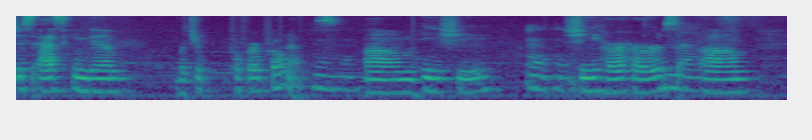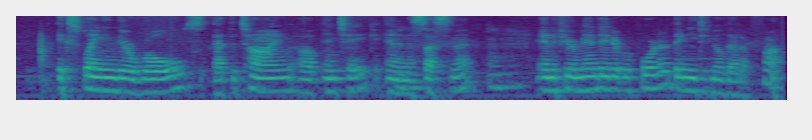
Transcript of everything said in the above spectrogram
just asking them, what's your preferred pronouns? mhm, Um, he, she, mhm. she, her, hers. Nice. Um, explaining their roles at the time of intake and an Mhm. assessment. Mhm, And if you're a mandated reporter, they need to know that up front.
